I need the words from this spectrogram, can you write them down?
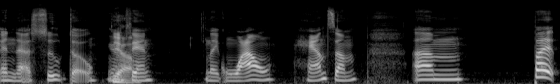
in that suit though, you know what Yeah. I'm saying? Like wow, handsome. Um, but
